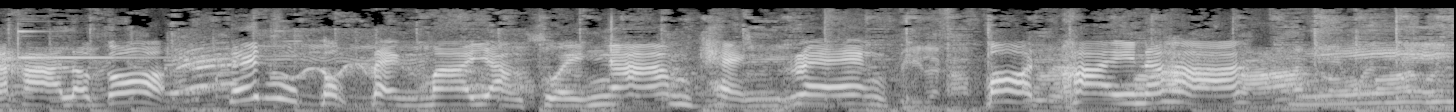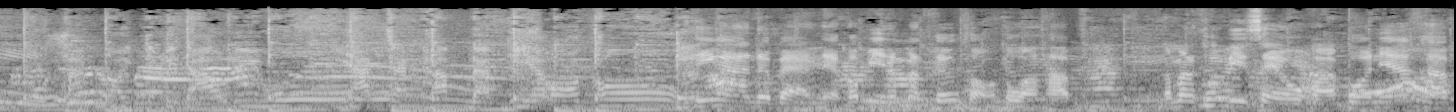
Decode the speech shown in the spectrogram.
นะคะ แล้วก็ได้ถูกตกแต่งมาอย่างสวยงาม แข็งแรง ปลอดภัยนะคะนี่อยากจะขับแบบเกียร์ออโต้ที่งานเดอะแบกเนี่ยก็มีน้ำมันเครื่อง2ตัวครับ น้ำมันเครื่องดีเซลครับ ตัวเนี้ยครับ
